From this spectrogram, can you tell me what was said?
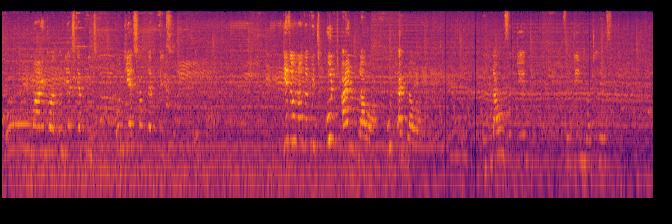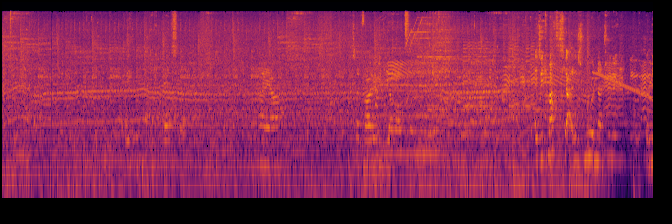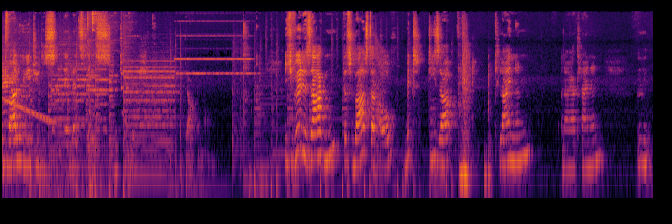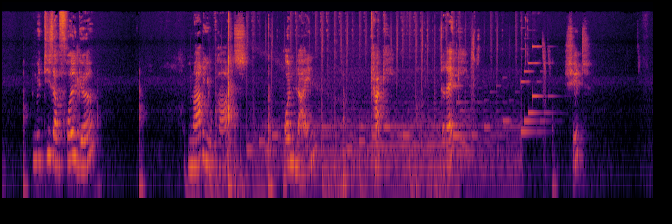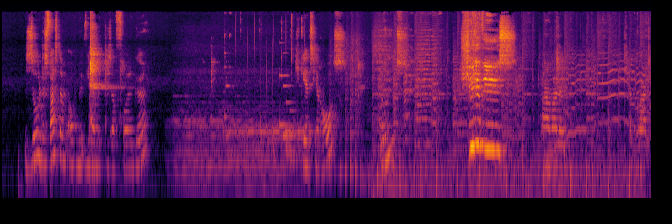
Oh mein Gott, und jetzt der Pilz. Und jetzt noch der Pilz. Jetzt auch noch der Pilz. Und ein blauer. Und ein blauer. Der blaue wird dem wird dem dort. Aber ich bin nicht letzter. Naja. Das hat Waluigi aber auch Also ich mache das ja alles nur natürlich, damit Waluigi das der letzte ist, natürlich. Ja, genau. Ich würde sagen, das war es dann auch mit dieser kleinen, naja, kleinen, mit dieser Folge Mario Kart Online Kack Dreck Shit. So, das war's dann auch mit, wieder mit dieser Folge. Ich gehe jetzt hier raus und Tschüss. Ah, warte. Ich habe gerade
